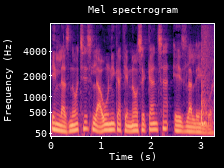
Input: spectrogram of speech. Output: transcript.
En las noches la única que no se cansa es la lengua.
